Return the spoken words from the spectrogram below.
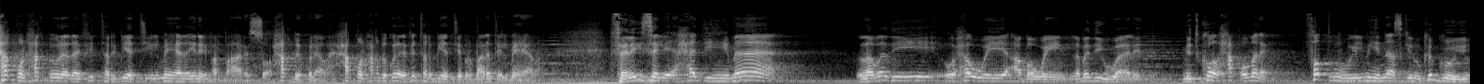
xaqun xaq bay u fi tarbiyati ilmaheeda inay barbaariso. Xaq bay ku leedahay. Xaqun xaq bay fi tarbiyati barbaarinta ilmaheeda. Falaysa liaxadihimaa labadii waxa weeye abaweyn labadii waalid midkood xaq uma leh. Fatmuhu ilmihii naaska inuu ka gooyo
